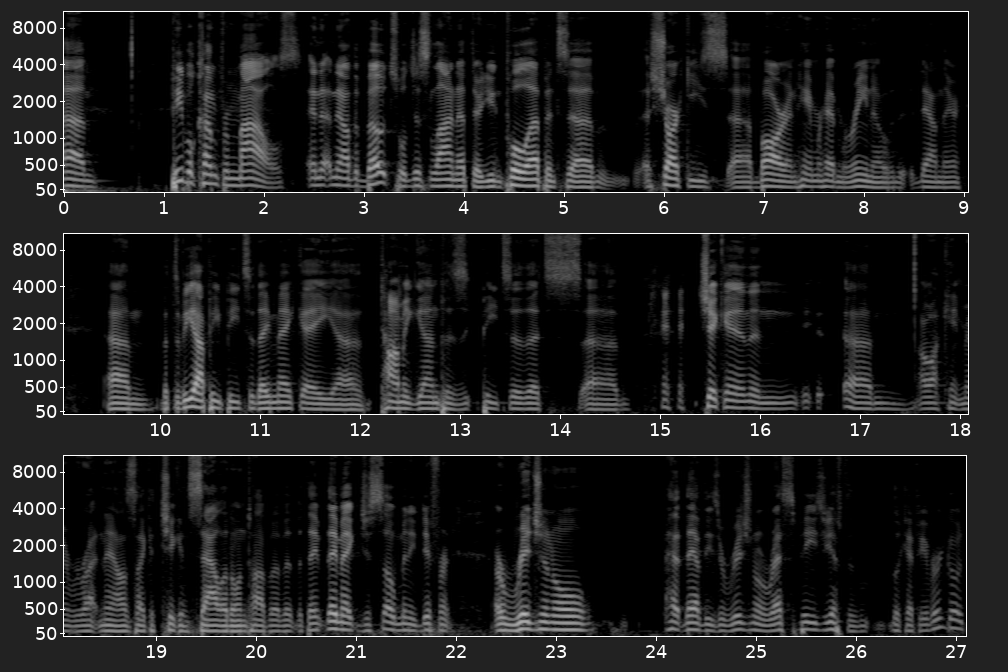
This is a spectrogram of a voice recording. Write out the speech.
Um, people come from miles, and uh, now the boats will just line up there. You can pull up. It's uh, a Sharky's uh, bar in Hammerhead the, down there. Um, but the VIP pizza, they make a uh, Tommy Gun pizz- pizza that's uh, chicken and um, oh, I can't remember right now. It's like a chicken salad on top of it. But they they make just so many different original. ha- They have these original recipes. You have to look if you ever go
